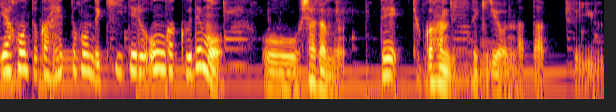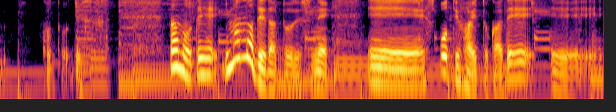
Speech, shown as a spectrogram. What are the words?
イヤホンとかヘッドホンで聴いてる音楽でも、シャザムで曲判別できるようになったっていうことです。なので、今までだとですね、えー、Spotify とかで、えー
